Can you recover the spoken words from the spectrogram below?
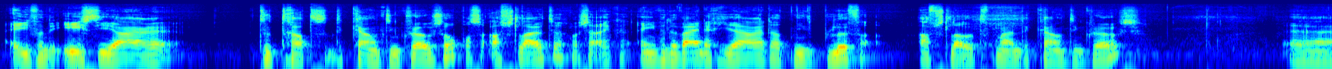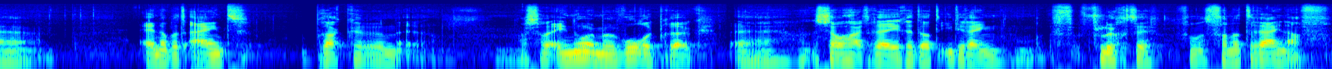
Een van de eerste jaren, toen trad de Counting Crows op als afsluiter. was eigenlijk een van de weinige jaren dat niet Bluff afsloot, maar de Counting Crows. Uh, en op het eind brak er een, was er een enorme wolkbreuk. Uh, zo hard regen dat iedereen vluchtte van, van het terrein af.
